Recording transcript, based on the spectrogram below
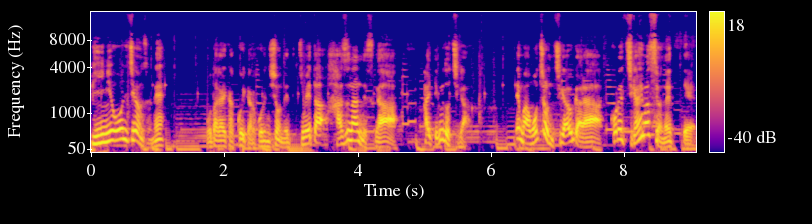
微妙に違うんですよね。お互いかっこいいからこれにしようねって決めたはずなんですが、入ってくると違う。で、まあもちろん違うから、これ違いますよねって、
